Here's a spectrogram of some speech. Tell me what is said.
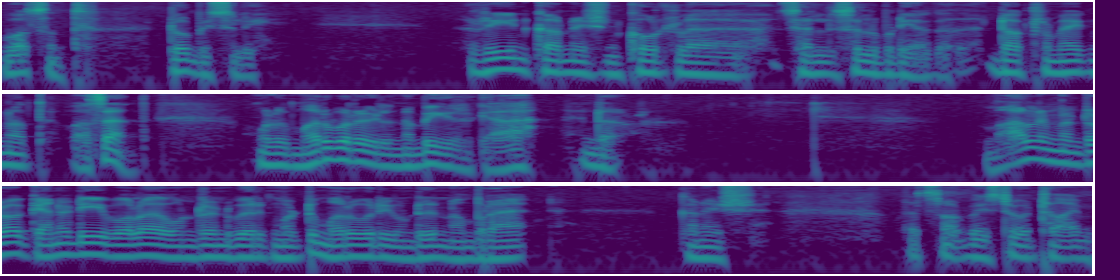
வசந்த் டோன்ட் பி ரீஇன்கார்னேஷன் கோர்ட்டில் செல் செல்லுபடியாகாது. டாக்டர் மேக்நாத் வசந்த் உங்களுக்கு மறுபறவையில் நம்பிக்கை இருக்கா? என்றார். மார்லின் மன்றோ கெனடி போல் ஒன்று ரெண்டு பேருக்கு மட்டும் மறுவரி உண்டுன்னு நம்புகிறேன் Ganesh. That's not waste our time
